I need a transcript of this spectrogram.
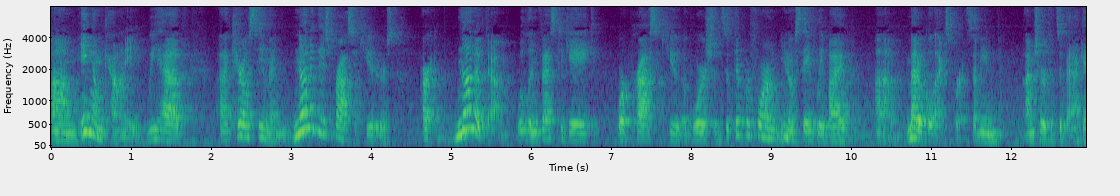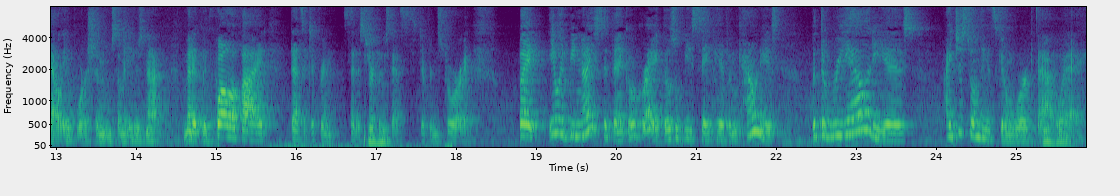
um, Ingham County. We have uh, Carol Siemon. None of these prosecutors are, none of them will investigate or prosecute abortions if they're performed, you know, safely by uh, medical experts. I mean, I'm sure if it's a back alley abortion and somebody who's not medically qualified, that's a different set of mm-hmm. circumstances, mm-hmm. different story. But it would be nice to think, oh, great, those will be safe haven counties. But the reality is, I just don't think it's going to work that mm-hmm. way.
